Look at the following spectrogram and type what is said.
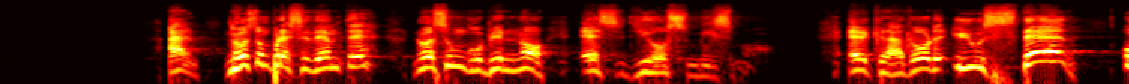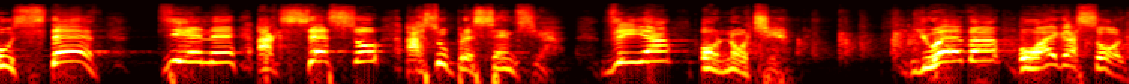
Ah, no es un presidente, no es un gobierno, no, es Dios mismo. El creador. Y usted, usted tiene acceso a su presencia, día o noche. Llueva o haya sol.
